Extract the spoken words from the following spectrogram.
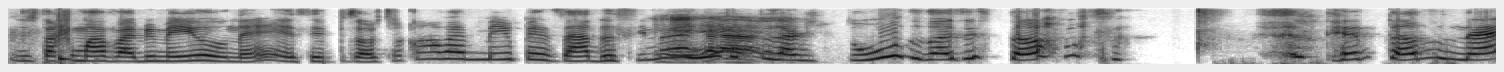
A gente tá com uma vibe meio, né? Esse episódio tá com uma vibe meio pesada assim, mas, É. apesar de tudo, nós estamos tentando, né?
